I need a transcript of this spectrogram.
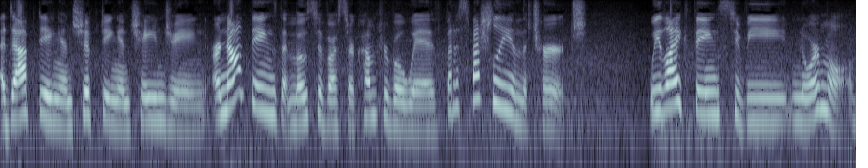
adapting and shifting and changing are not things that most of us are comfortable with, but especially in the church. We like things to be normal.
